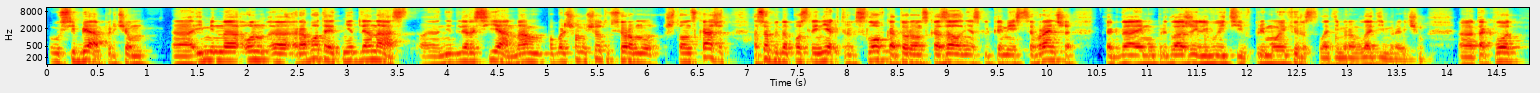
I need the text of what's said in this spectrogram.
у себя, причем Э, именно он э, работает не для нас, э, не для россиян. Нам, по большому счету, все равно, что он скажет, особенно после некоторых слов, которые он сказал несколько месяцев раньше, когда ему предложили выйти в прямой эфир с Владимиром Владимировичем. Так вот,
